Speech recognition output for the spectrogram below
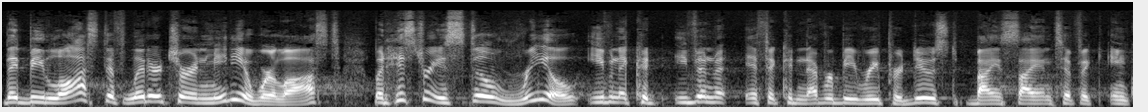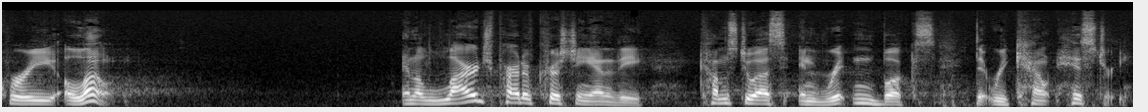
They'd be lost if literature and media were lost, but history is still real, even, it could, even if it could never be reproduced by scientific inquiry alone. And a large part of Christianity comes to us in written books that recount history.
